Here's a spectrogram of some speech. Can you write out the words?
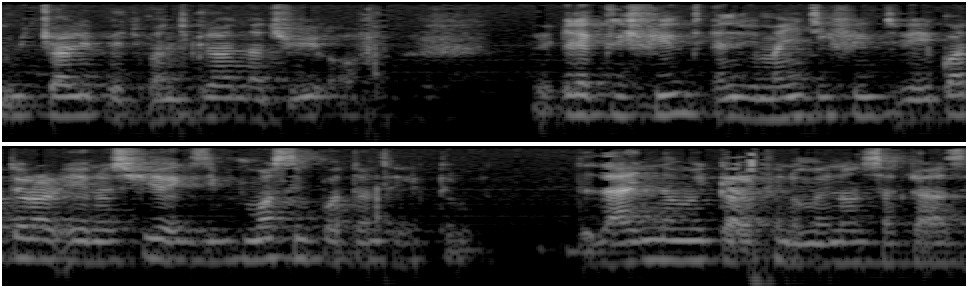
mutually perpendicular nature of the electric field and the magnetic field. The equatorial ionosphere exhibits most important dynamical phenomena such as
